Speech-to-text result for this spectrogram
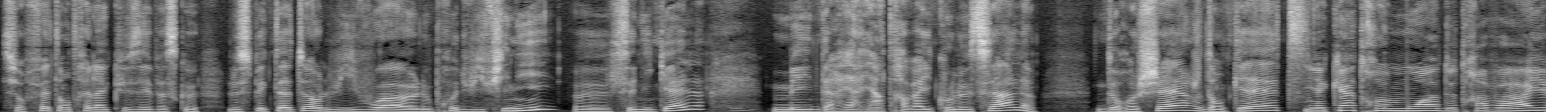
sur Faites entrer l'accusé? Parce que le spectateur, lui, voit euh, le produit fini, c'est nickel, mais derrière, il y a un travail colossal de recherche, d'enquête. Il y a quatre mois de travail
